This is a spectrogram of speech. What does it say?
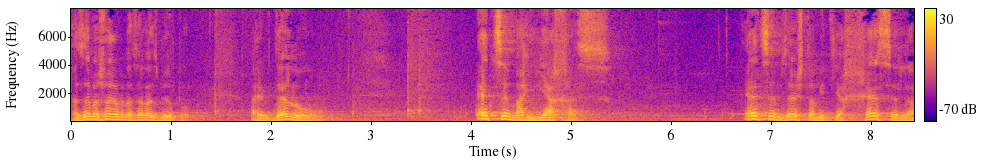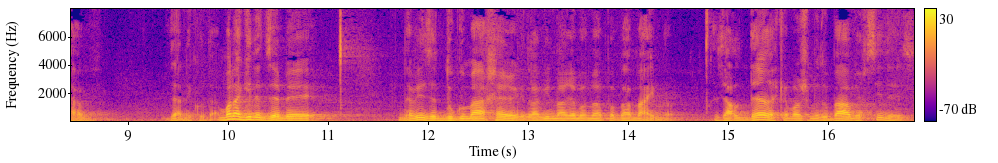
אז זה מה שהרב מנסה להסביר פה. ההבדל הוא עצם היחס, עצם זה שאתה מתייחס אליו, זה הנקודה. בוא נגיד את זה, ב... נביא איזה דוגמה אחרת, כדי להבין מה הרב אומר פה במיימר. זה על דרך, כמו שמדובר בחסידס,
